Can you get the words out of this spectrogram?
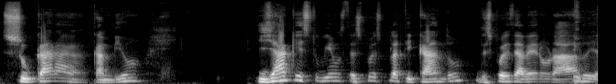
su cara cambió. Y ya que estuvimos después platicando, después de haber orado y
